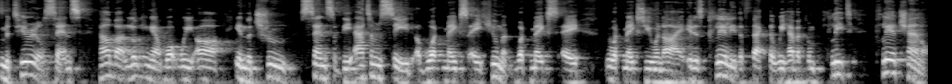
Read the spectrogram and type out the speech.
material sense, how about looking at what we are in the true sense of the atom seed of what makes a human, what makes a what makes you and I? It is clearly the fact that we have a complete clear channel.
